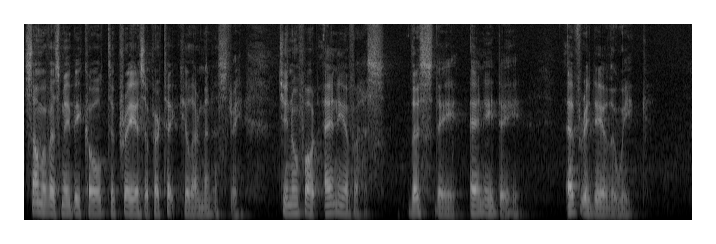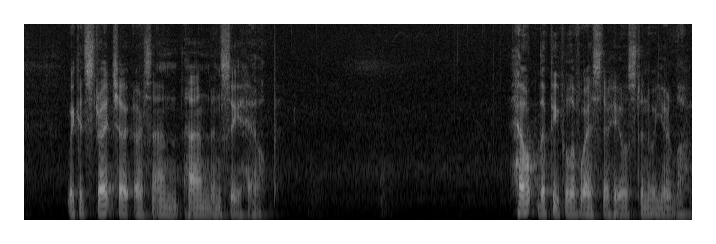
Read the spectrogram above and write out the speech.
Some of us may be called to pray as a particular ministry. Do you know what? Any of us, this day, any day, every day of the week, we could stretch out our hand and say, Help. Help the people of Wester Hailes to know your love.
